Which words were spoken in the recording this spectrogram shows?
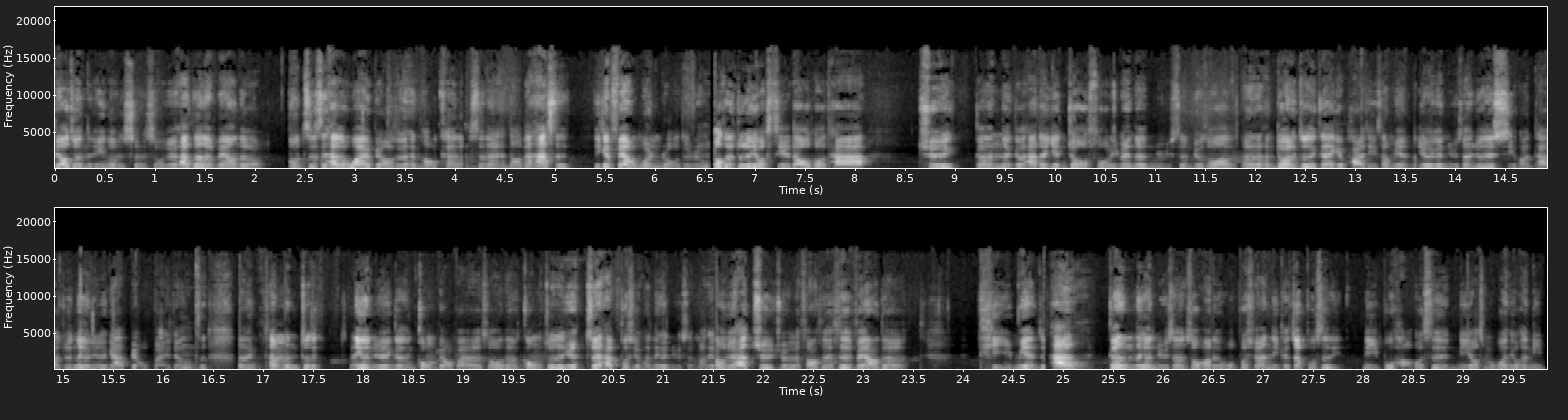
标准的英伦绅士，我觉得他真的非常的，不只是他的外表就是很好看，身材很好，但他是一个非常温柔的人。作者就是有写到说他。去跟那个他的研究所里面的女生，比如说，嗯，很多人就是在一个 party 上面，有一个女生就是喜欢他，就是那个女生跟他表白这样子，嗯，他们就是那个女人跟公表白的时候呢，公就是因为最他不喜欢那个女生嘛，我觉得他拒绝的方式是非常的。体面，就他跟那个女生说：“哦，我不喜欢你，可是这不是你不好，或是你有什么问题，或是你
